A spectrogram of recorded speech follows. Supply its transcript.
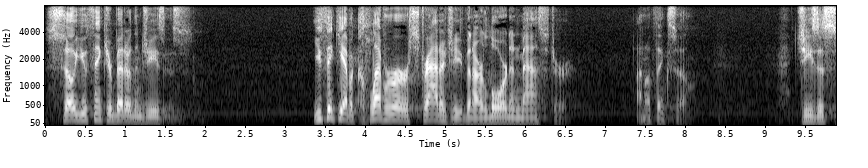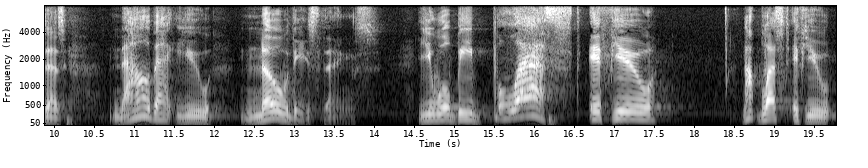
So you think you're better than Jesus. You think you have a cleverer strategy than our Lord and Master. I don't think so. Jesus says, now that you know these things, you will be blessed if you, not blessed if you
